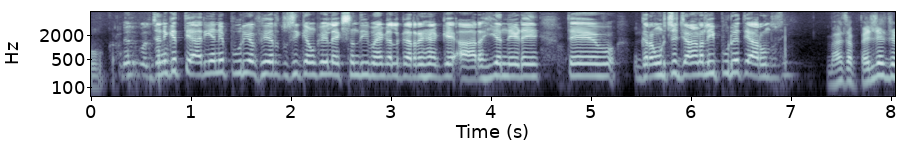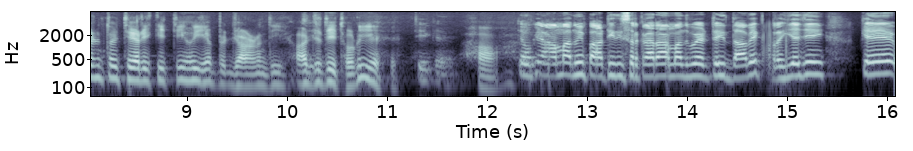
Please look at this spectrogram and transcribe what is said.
ਹੋਊਗਾ। ਬਿਲਕੁਲ ਜਾਣੀ ਕਿ ਤਿਆਰੀਆਂ ਨੇ ਪੂਰੀਆਂ ਫੇਰ ਤੁਸੀਂ ਕਿਉਂਕਿ ਇਲੈਕਸ਼ਨ ਦੀ ਮੈਂ ਗੱਲ ਕਰ ਰਿਹਾ ਕਿ ਆ ਰਹੀ ਹੈ ਨੇੜੇ ਤੇ ਗਰਾਊਂਡ 'ਚ ਜਾਣ ਲਈ ਪੂਰੇ ਤਿਆਰ ਹੋ ਤੁਸੀਂ? ਮੈਂ ਤਾਂ ਪਹਿਲੇ ਦਿਨ ਤੋਂ ਹੀ ਤਿਆਰੀ ਕੀਤੀ ਹੋਈ ਹੈ ਜਾਣ ਦੀ ਅੱਜ ਦੀ ਥੋੜੀ ਇਹ। ਠੀਕ ਹੈ। ਹਾਂ। ਕਿਉਂਕਿ ਆਮ ਆਦਮੀ ਪਾਰਟੀ ਦੀ ਸਰਕਾਰ ਆਮ ਆਦਮੀ ਪਾਰਟੀ ਦਾਅਵੇ ਕਰ ਰਹੀ ਹੈ ਜੀ ਕਿ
